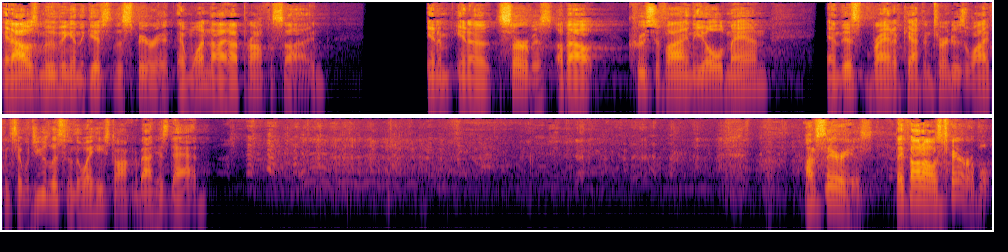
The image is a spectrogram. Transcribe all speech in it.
And I was moving in the gifts of the Spirit. And one night I prophesied in a, in a service about crucifying the old man. And this Braniff captain turned to his wife and said, Would you listen to the way he's talking about his dad? I'm serious. They thought I was terrible.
